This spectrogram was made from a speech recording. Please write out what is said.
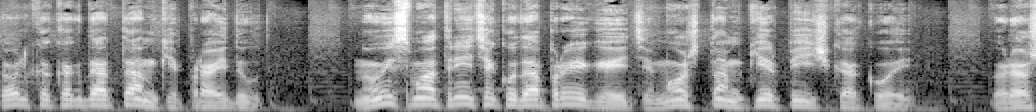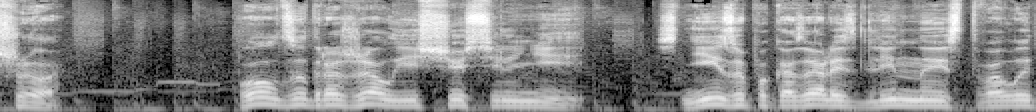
только когда танки пройдут. Ну и смотрите, куда прыгаете, может там кирпич какой. Хорошо. Пол задрожал еще сильней. Снизу показались длинные стволы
